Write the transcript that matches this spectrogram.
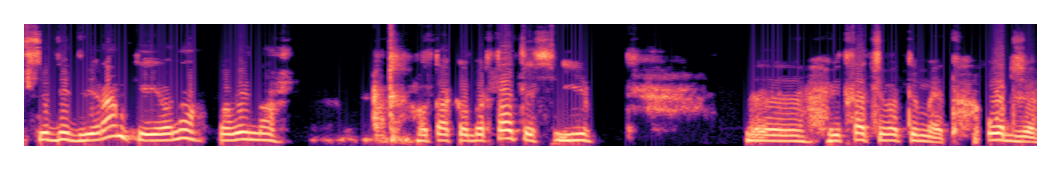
сюди дві рамки, і воно повинно отак обертатись і е, відкачувати мед. Отже,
